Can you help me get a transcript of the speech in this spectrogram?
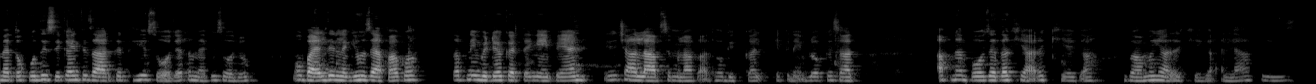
मैं तो खुद इसी का इंतज़ार करती है सो जाए तो मैं भी सो जाऊँ। मोबाइल देने लगी हूँ जैफ़ा को तो अपनी वीडियो करते हैं यहीं पे। एंड इन आपसे मुलाकात होगी कल एक नए ब्लॉग के साथ। अपना बहुत ज़्यादा ख्याल रखिएगा, दुआ में याद रखिएगा। अल्लाह हाफिज़।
